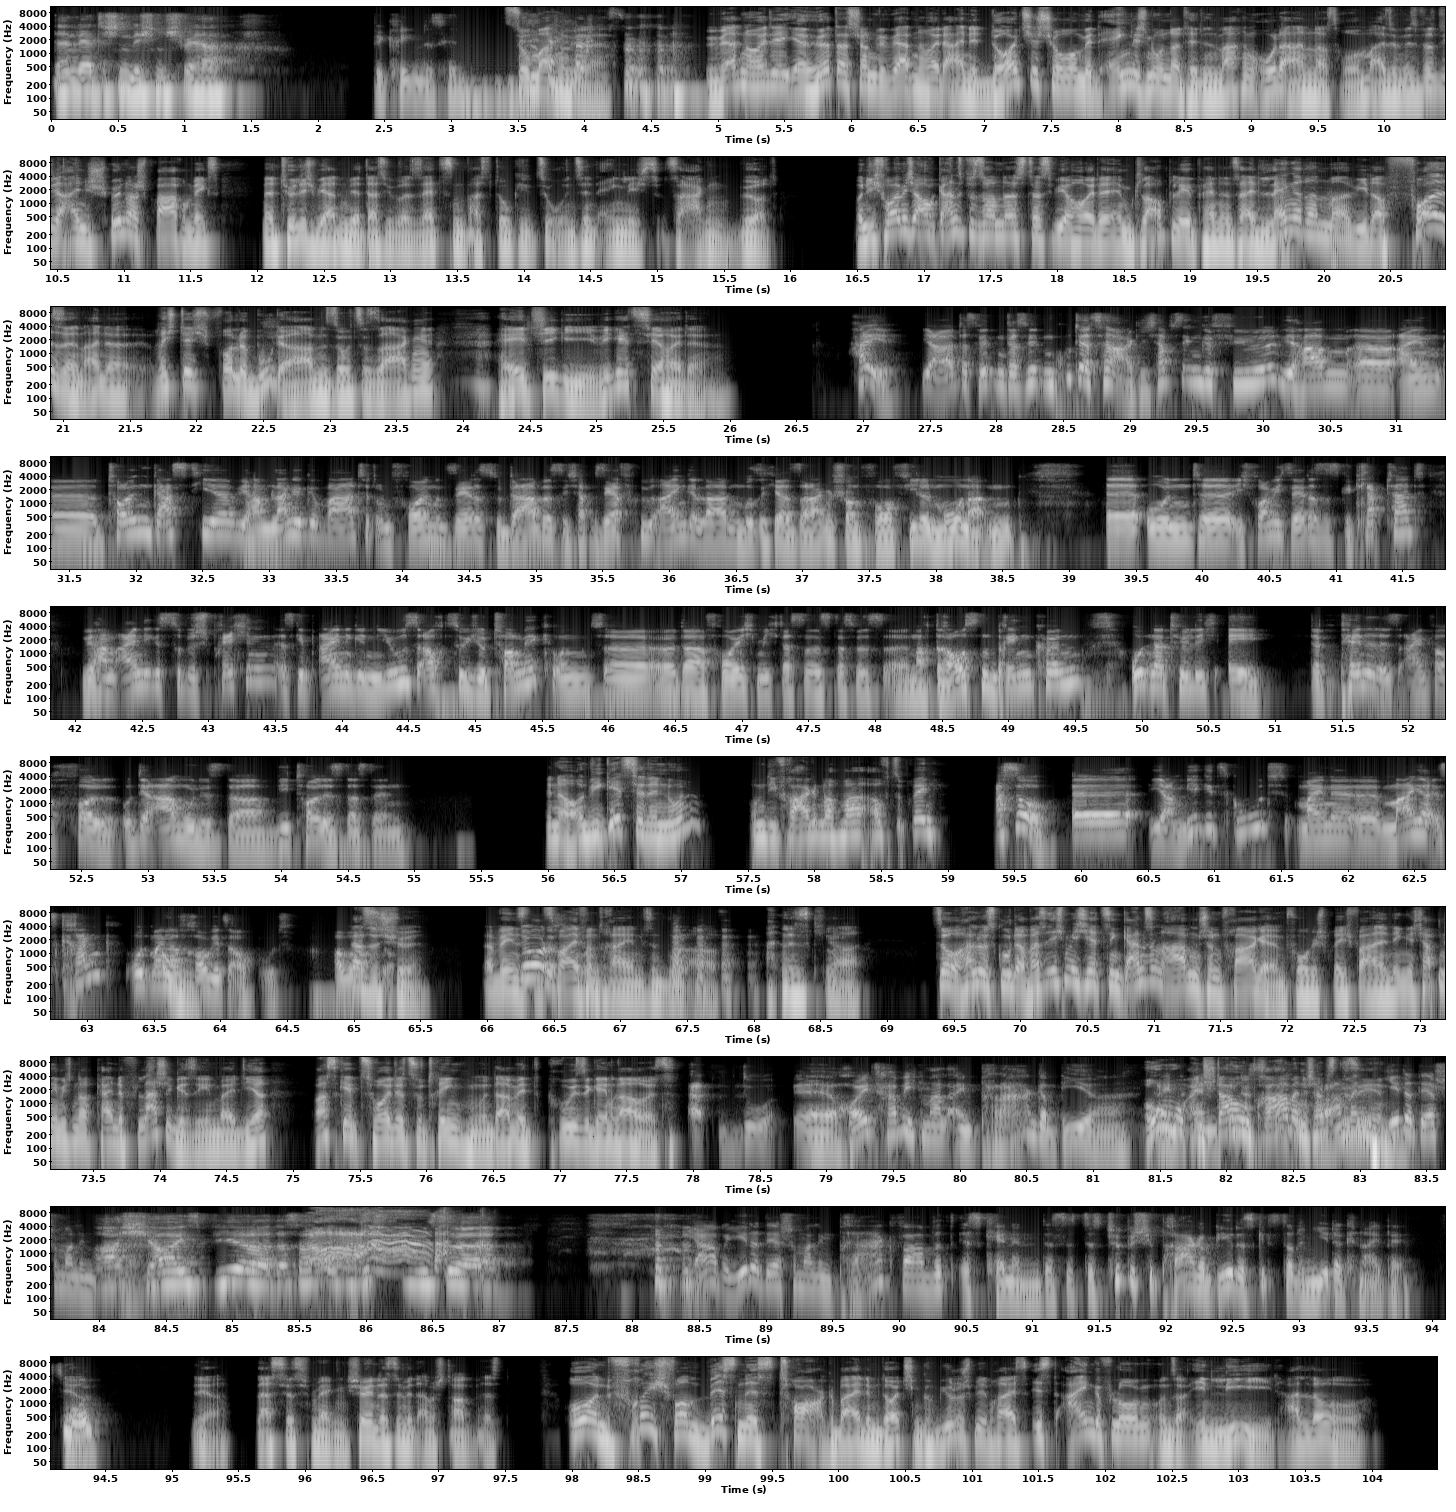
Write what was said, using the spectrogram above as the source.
dann wird es ein bisschen schwer. Wir kriegen das hin. So machen wir das. wir werden heute, ihr hört das schon, wir werden heute eine deutsche Show mit englischen Untertiteln machen oder andersrum. Also es wird wieder ein schöner Sprachmix. Natürlich werden wir das übersetzen, was Doki zu uns in Englisch sagen wird. Und ich freue mich auch ganz besonders, dass wir heute im Cloudplay-Panel seit längerem mal wieder voll sind. Eine richtig volle Bude haben sozusagen. Hey Chigi, wie geht's dir heute? Hi, ja, das wird, das wird ein guter Tag. Ich habe es im Gefühl, wir haben äh, einen äh, tollen Gast hier. Wir haben lange gewartet und freuen uns sehr, dass du da bist. Ich habe sehr früh eingeladen, muss ich ja sagen, schon vor vielen Monaten. Äh, und äh, ich freue mich sehr, dass es geklappt hat. Wir haben einiges zu besprechen. Es gibt einige News auch zu Utomic und äh, da freue ich mich, dass, es, dass wir es äh, nach draußen bringen können. Und natürlich, ey, das Panel ist einfach voll und der Amun ist da. Wie toll ist das denn? Genau, und wie geht's dir denn nun, um die Frage nochmal aufzubringen? Ach so, äh, ja, mir geht's gut. Meine äh, Maya ist krank und meiner oh. Frau geht's auch gut. Aber das ist so. schön. Wenigstens ja, zwei von dreien sind wohl auf. Alles klar. So, hallo Scooter. Was ich mich jetzt den ganzen Abend schon frage, im Vorgespräch vor allen Dingen, ich habe nämlich noch keine Flasche gesehen bei dir. Was gibt's heute zu trinken? Und damit Grüße gehen raus. Äh, du, äh, heute habe ich mal ein Prager Bier. Oh, ein, ein, ein Stau Bramen, ich hab's gesehen. Jeder, der schon mal in Ah, scheiß Bier, das hat ah! ich nicht müssen. ja, aber jeder, der schon mal in Prag war, wird es kennen. Das ist das typische Prager Bier, das gibt's dort in jeder Kneipe. Zum ja. Wohl. Ja, lass es schmecken. Schön, dass du mit am Start bist. Und frisch vom Business Talk bei dem Deutschen Computerspielpreis ist eingeflogen unser In-Lead. Hallo.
